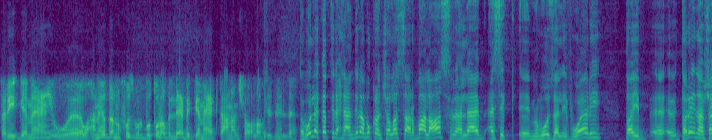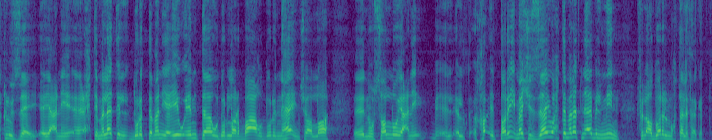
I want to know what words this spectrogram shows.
فريق جماعي وهنقدر نفوز بالبطولة باللعب الجماعي بتاعنا إن شاء الله بإذن الله. طب أقول لك يا كابتن إحنا عندنا بكرة إن شاء الله الساعة 4 العصر هنلاعب أسك آه، ميموزا الايفواري طيب آه، آه، طريقنا شكله إزاي؟ آه، يعني احتمالات دور الثمانيه إيه وإمتى ودور الأربعة ودور النهائي إن شاء الله نوصل له. يعني ال- ال- الطريق ماشي إزاي واحتمالات نقابل مين في الأدوار المختلفة يا كابتن؟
